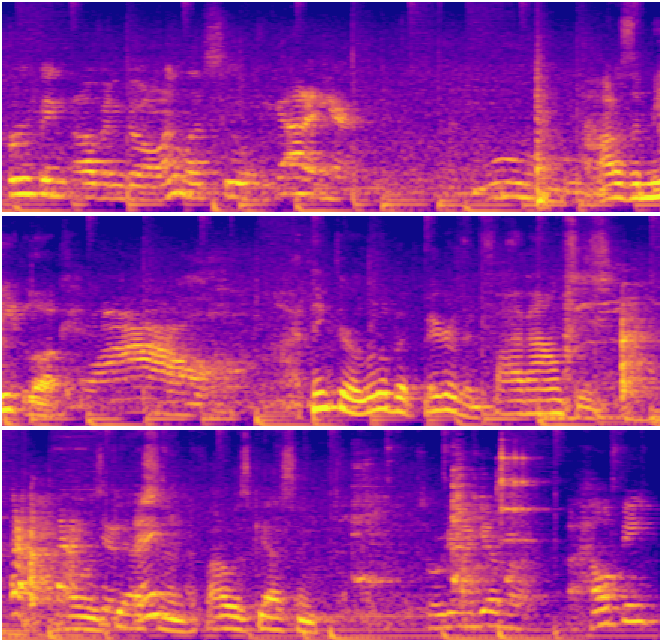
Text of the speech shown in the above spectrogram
proofing oven going. Let's see what we got in here. How does the meat look? Wow. I think they're a little bit bigger than five ounces. I was You think? guessing, if I was guessing. So we're gonna give a, a healthy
